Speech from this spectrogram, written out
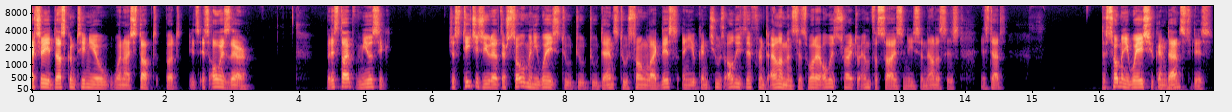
Actually, it does continue when I stopped, but it's it's always there. But this type of music just teaches you that there's so many ways to, to, to dance to a song like this and you can choose all these different elements that's what i always try to emphasize in these analysis is that there's so many ways you can dance to this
